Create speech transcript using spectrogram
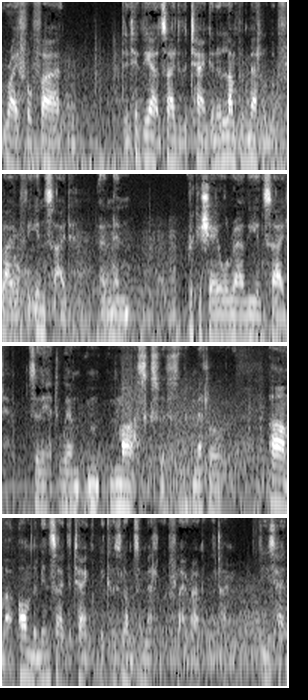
rifle fire, they'd hit the outside of the tank and a lump of metal would fly off the inside and then ricochet all around the inside. So they had to wear m- masks with sort of metal armour on them inside the tank because lumps of metal would fly around all the time. These had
